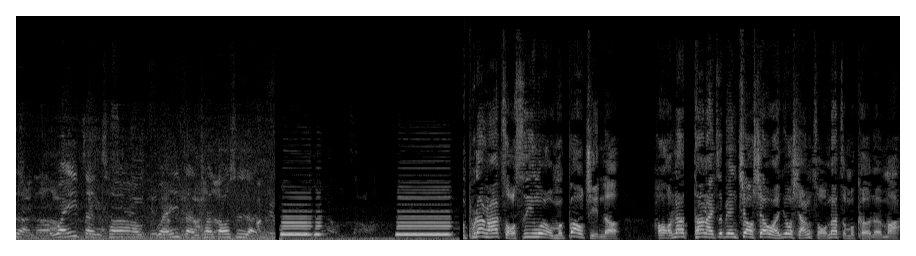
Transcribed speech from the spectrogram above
人了，围一整车，围一整车都是人。不让他走是因为我们报警了。好，那他来这边叫嚣完又想走，那怎么可能嘛？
